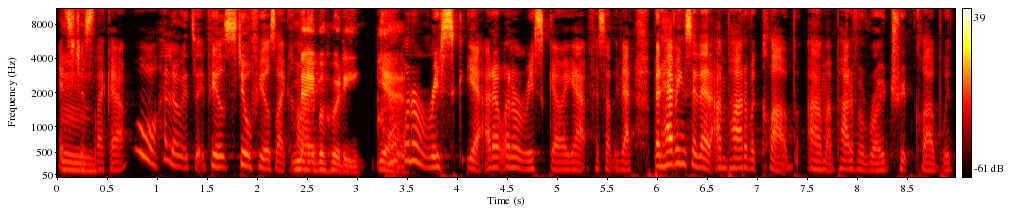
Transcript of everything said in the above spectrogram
it's just like a oh hello it's, it feels still feels like home. Neighborhoody. I don't Yeah. want to risk, yeah, I don't want to risk going out for something bad. But having said that, I'm part of a club. Um, I'm part of a road trip club with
